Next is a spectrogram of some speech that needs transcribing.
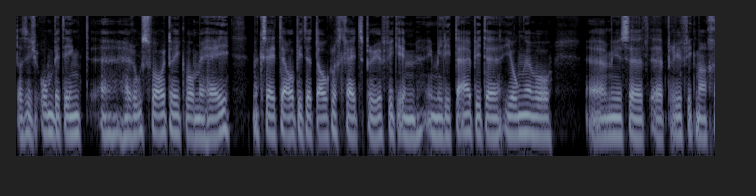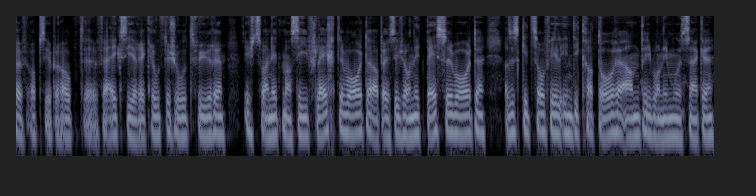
Das ist unbedingt eine Herausforderung, die wir haben. Man sieht ja auch bei der Tauglichkeitsprüfung im, im Militär, bei den Jungen, die äh, müssen eine äh, Prüfung machen, ob sie überhaupt äh, fähig sind, eine Rekrutenschule zu führen. Ist zwar nicht massiv schlechter geworden, aber es ist auch nicht besser geworden. Also es gibt so viele Indikatoren, andere, wo ich muss sagen,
